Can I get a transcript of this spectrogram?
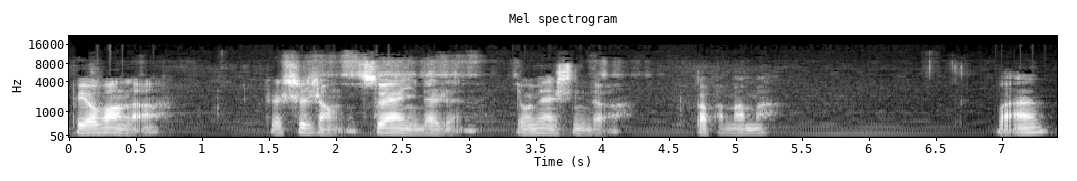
不要忘了啊，这世上最爱你的人，永远是你的爸爸妈妈。晚安。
